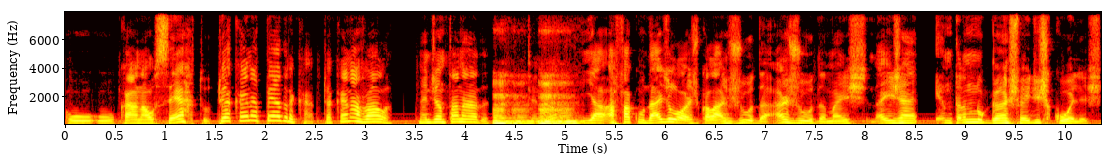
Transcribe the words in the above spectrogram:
o, o, canal certo, tu ia cair na pedra, cara, tu ia cair na vala. Não adianta nada, uhum, entendeu? Uhum. E a, a faculdade, lógico, ela ajuda, ajuda, mas aí já entrando no gancho aí de escolhas.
